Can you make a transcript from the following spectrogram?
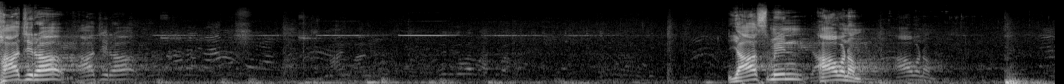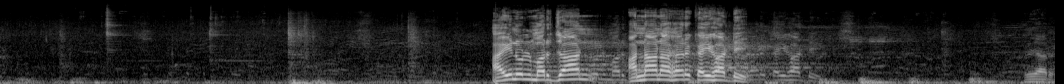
ஹாஜிரா. ஹாஜிரா. யாஸ்மின் ஆவணம். ஆவணம். ஐனுல் மர்ஜான் அண்ணாநகர் கைகாட்டி. கைகாட்டி. யாரு?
